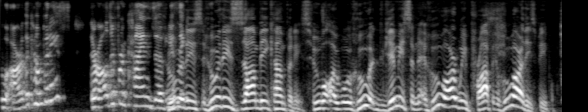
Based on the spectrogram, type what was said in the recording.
Who are the companies? They're all different kinds of. Who are these? Who are these zombie companies? Who are who? Give me some. Who are we prop? Who are these people?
